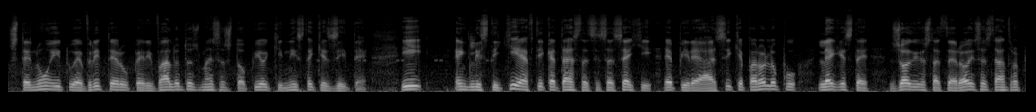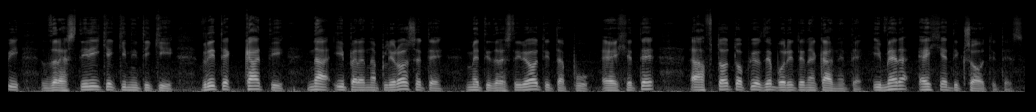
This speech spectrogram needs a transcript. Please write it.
στενού ή του ευρύτερου περιβάλλοντος μέσα στο οποίο κινείστε και ζείτε. Η εγκλειστική αυτή κατάσταση σας έχει επηρεάσει και παρόλο που λέγεστε ζώδιο σταθερό, είσαστε άνθρωποι δραστήριοι και κινητικοί. Βρείτε κάτι να υπεραναπληρώσετε με τη δραστηριότητα που έχετε αυτό το οποίο δεν μπορείτε να κάνετε. Η μέρα έχει αντικσότητες.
